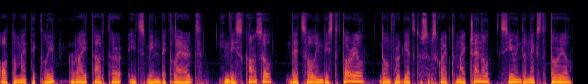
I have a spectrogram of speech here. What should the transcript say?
automatically right after it's been declared in this console. That's all in this tutorial. Don't forget to subscribe to my channel. See you in the next tutorial.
